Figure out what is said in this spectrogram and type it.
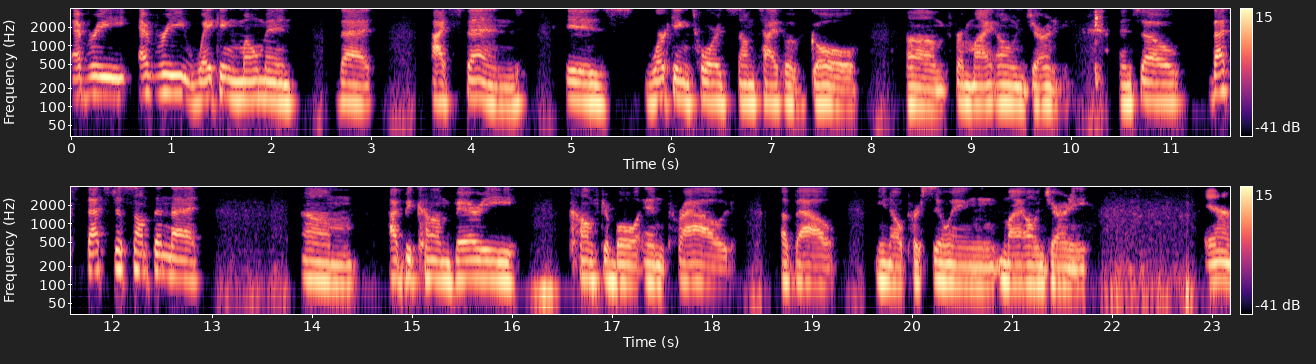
every every waking moment that I spend is working towards some type of goal um, for my own journey. And so that's that's just something that um, I've become very comfortable and proud about, you know, pursuing my own journey. Yeah,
